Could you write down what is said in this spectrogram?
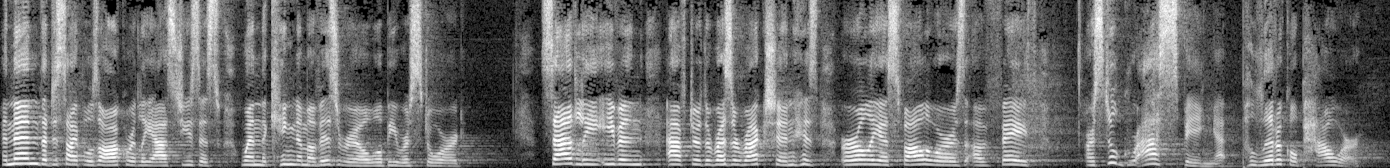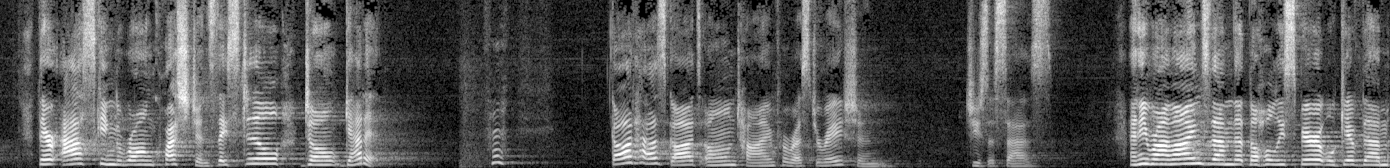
And then the disciples awkwardly ask Jesus when the kingdom of Israel will be restored. Sadly, even after the resurrection, his earliest followers of faith are still grasping at political power. They're asking the wrong questions. They still don't get it. Hmm. God has God's own time for restoration, Jesus says. And he reminds them that the Holy Spirit will give them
